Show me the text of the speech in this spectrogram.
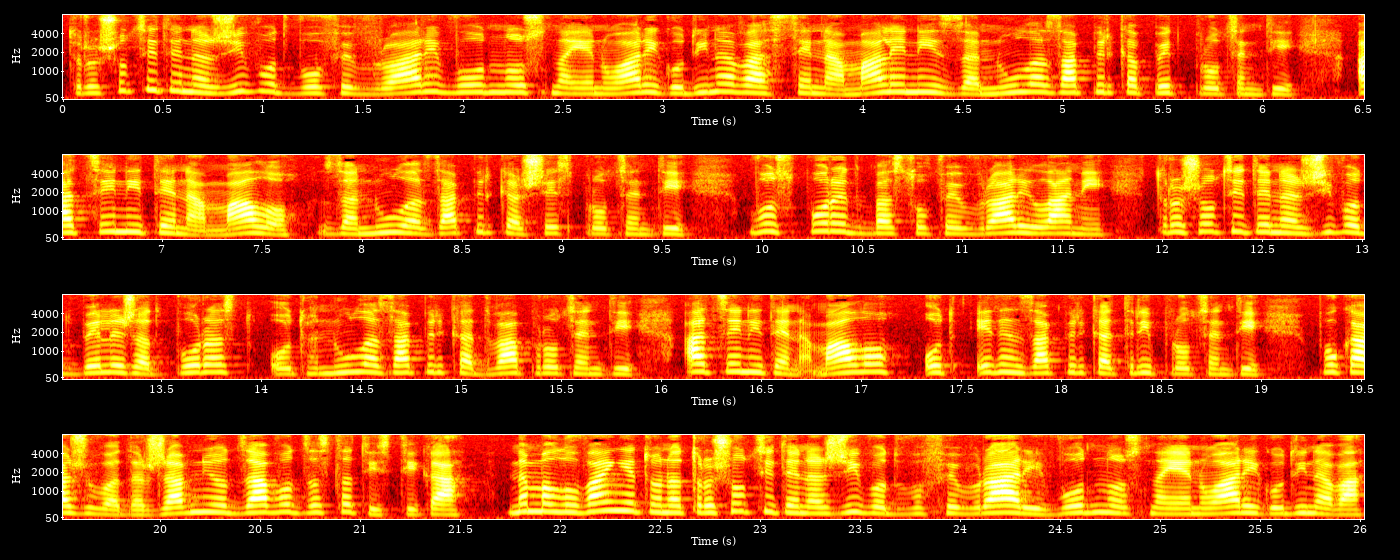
Трошоците на живот во февруари во однос на јануари годинава се намалени за 0,5%, а цените на мало за 0,6%. Во споредба со февруари лани, трошоците на живот бележат пораст од 0,2%, а цените на мало од 1,3%, покажува Државниот завод за статистика. Намалувањето на трошоците на живот во февруари во однос на јануари годинава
